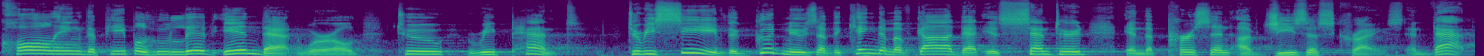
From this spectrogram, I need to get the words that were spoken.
calling the people who live in that world to repent, to receive the good news of the kingdom of God that is centered in the person of Jesus Christ. And that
